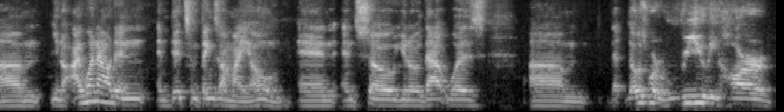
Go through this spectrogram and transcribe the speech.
um, you know, I went out and, and did some things on my own. And, and so, you know, that was, um, th- those were really hard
